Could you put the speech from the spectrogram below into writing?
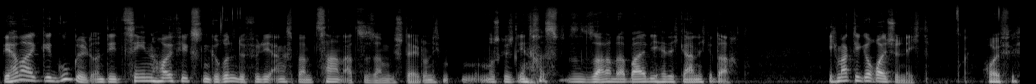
Wir haben halt gegoogelt und die zehn häufigsten Gründe für die Angst beim Zahnarzt zusammengestellt. Und ich muss gestehen, da sind Sachen dabei, die hätte ich gar nicht gedacht. Ich mag die Geräusche nicht. Häufig.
